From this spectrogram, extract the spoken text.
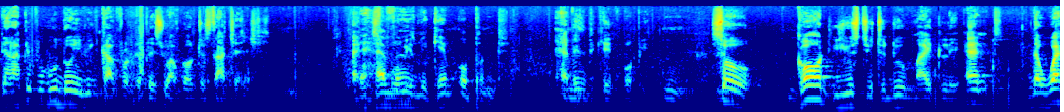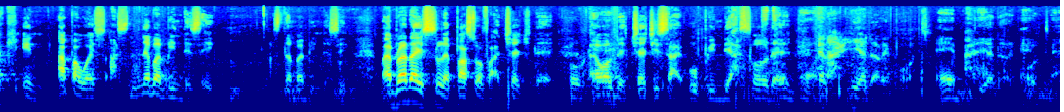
there are people who don't even come from the place who have gone to start church. And The heavens moving. became opened. heavens became open. Hmm. So God used you to do mightily, and the work in Upper West has never been the same. Hmm. It's never been the same. My brother is still a pastor of our church there. Okay. All the churches are open; they are still there, and I hear the reports. I hear the reports. Amen.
